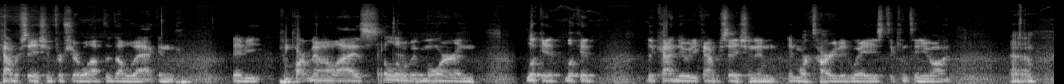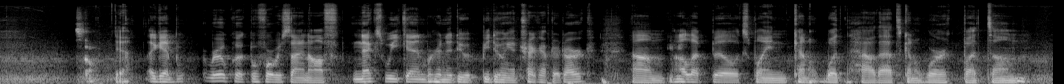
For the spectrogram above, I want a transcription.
conversation for sure. We'll have to double back and maybe compartmentalize a little bit more and look at look at the continuity conversation in, in more targeted ways to continue on. Um, so Yeah. Again, real quick before we sign off, next weekend we're going to do be doing a Trek After Dark. Um, I'll let Bill explain kind of what how that's going to work, but um,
